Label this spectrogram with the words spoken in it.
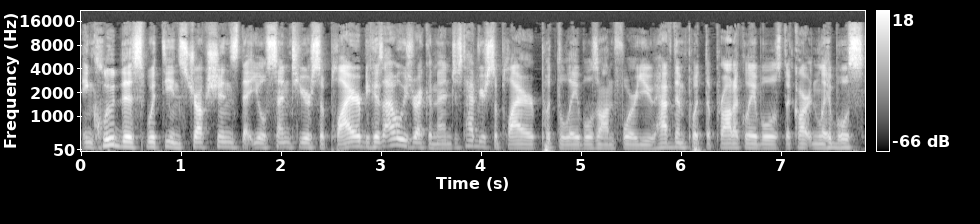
include this with the instructions that you'll send to your supplier, because I always recommend just have your supplier put the labels on for you, have them put the product labels, the carton labels.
